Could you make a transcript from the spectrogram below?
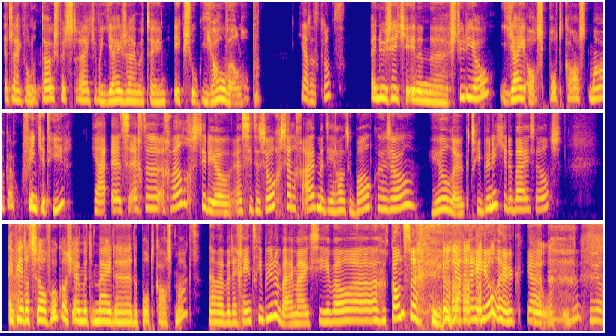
het lijkt wel een thuiswedstrijdje, want jij zei meteen, ik zoek jou wel op. Ja, dat klopt. En nu zit je in een uh, studio, jij als podcastmaker. Hoe vind je het hier? Ja, het is echt een geweldige studio. Het ziet er zo gezellig uit met die houten balken en zo. Heel leuk. Tribunetje erbij zelfs. Heb jij dat zelf ook als jij met de meiden de podcast maakt? Nou, we hebben er geen tribune bij, maar ik zie hier wel uh, kansen. Ja, heel leuk. Ja. Heel goed. Ja.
